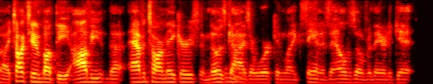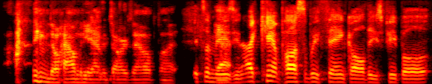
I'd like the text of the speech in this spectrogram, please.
I talked to him about the Avi, the avatar makers, and those mm-hmm. guys mm-hmm. are working like Santa's elves over there to get. I don't even know how many avatars out, but it's amazing. Yeah. I can't possibly thank all these people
